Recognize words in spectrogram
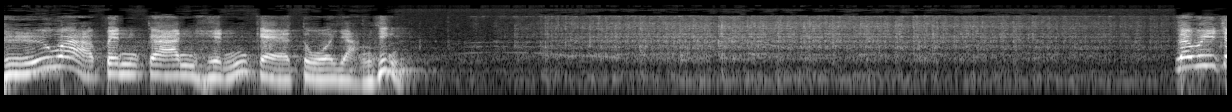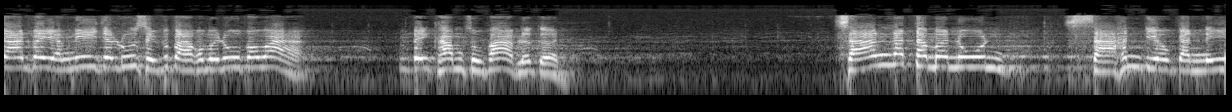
ถือว่าเป็นการเห็นแก่ตัวอย่างยิ่ง แล้ววิจารณ์ไปอย่างนี้จะรู้สึกหรือเปล่าก็ไม่รู้เพราะว่า มันเป็นคำสุภาพเหลือเกินสารรัฐธรรมนูญศาลเดียวกันนี้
